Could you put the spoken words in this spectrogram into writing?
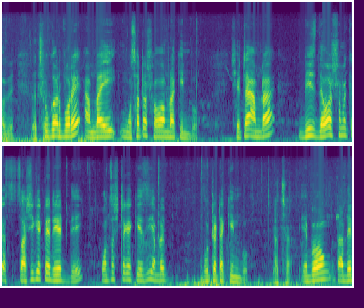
হবে। আচ্ছা। শুকার পরে আমরা এই মশাটা সহ আমরা কিনবো। সেটা আমরা বীজ দেওয়ার সময় চাষিকে একটা রেট দেই পঞ্চাশ টাকা কেজি আমরা ভুট্টাটা কিনবো। আচ্ছা। এবং তাদের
